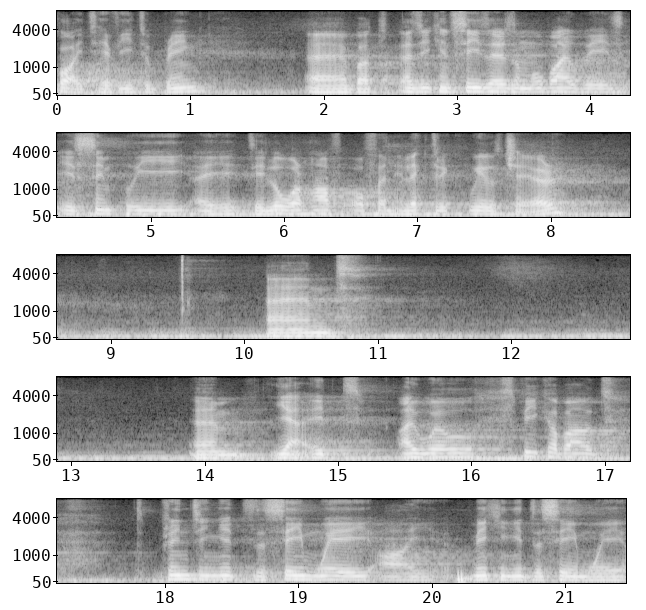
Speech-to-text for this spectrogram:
quite heavy to bring. Uh, but as you can see there, the mobile base is simply a, the lower half of an electric wheelchair. And um, yeah, it, I will speak about printing it the same way, I, making it the same way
